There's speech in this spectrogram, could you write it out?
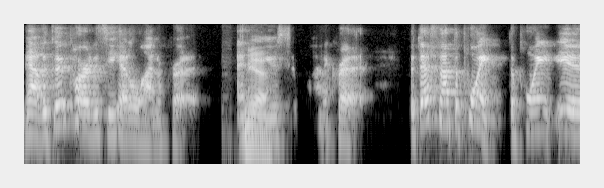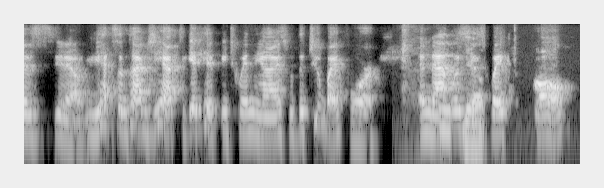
Now, the good part is he had a line of credit and Yeah. he used his line of credit. But that's not the point. The point is, you know, you have, sometimes you have to get hit between the eyes with a two by four. And that was Yeah. his wake up call.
